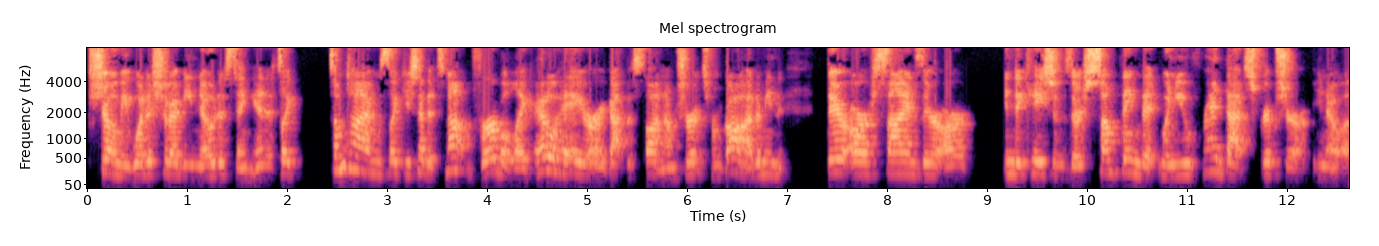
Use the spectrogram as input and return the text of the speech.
show me? What should I be noticing? And it's like, sometimes, like you said, it's not verbal, like, oh, hey, or I got this thought and I'm sure it's from God. I mean, there are signs, there are indications there's something that when you read that scripture you know uh,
